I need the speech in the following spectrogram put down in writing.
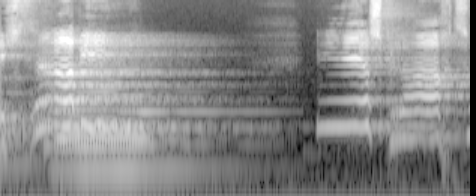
ich's, Rabbi? Er sprach zu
